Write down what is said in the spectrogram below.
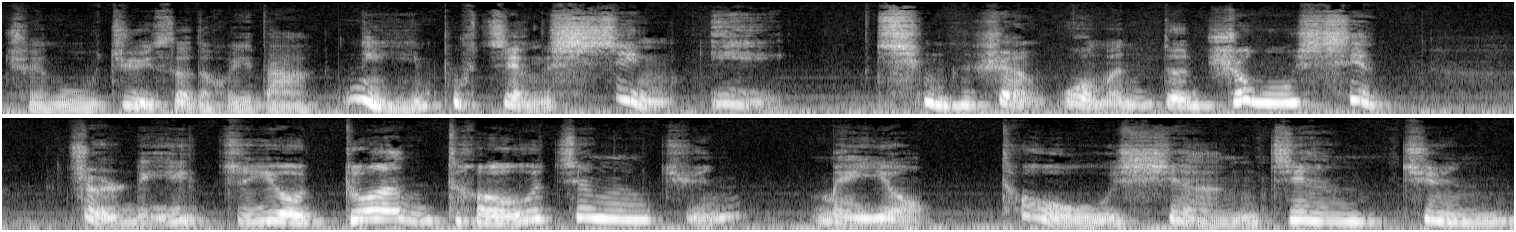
全无惧色的回答：“你不讲信义。”侵占我们的州县，这里只有断头将军，没有投降将军。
